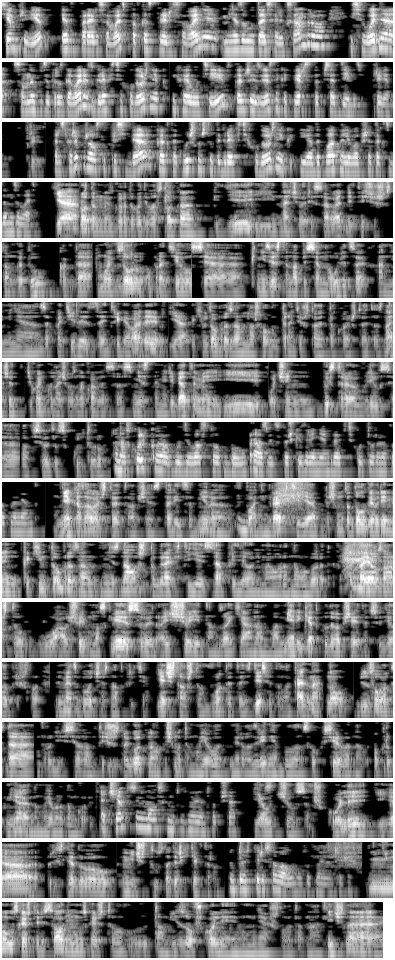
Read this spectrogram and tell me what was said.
Всем привет! Это «Пора рисовать», подкаст про рисование. Меня зовут Ася Александрова, и сегодня со мной будет разговаривать граффити-художник Михаил Утеев, также известный как Верс 159. Привет! Привет. Расскажи, пожалуйста, про себя, как так вышло, что ты граффити-художник, и адекватно ли вообще так тебя называть? Я родом из города Владивостока, где и начал рисовать в 2006 году, когда мой взор обратился к неизвестным надписям на улицах. Они меня захватили, заинтриговали. Я каким-то образом нашел в интернете, что это такое, что это значит. Потихоньку начал знакомиться с местными ребятами и очень быстро влился во всю эту субкультуру. А насколько Владивосток был развит с точки зрения граффити-культуры на тот момент? Мне казалось, что это вообще столица мира в плане граффити. Я почему-то долгое время каким-то образом не знал, что граффити есть за пределами моего родного города. Когда я узнал, что вау, еще и в Москве рисуют, а еще и там за океаном в Америке, откуда вообще это все дело пришло, для меня это было, честно, открытие. Я считал, что вот это здесь, это локально. Ну, безусловно, тогда вроде все равно 2006 год, но почему-то мое вот мировоззрение было сфокусировано вокруг меня на моем родном городе. А чем ты занимался на тот момент вообще? Я учился в школе, и я преследовал мечту стать архитектором. Ну, то есть ты рисовал на тот момент уже? Не могу сказать, что рисовал, не могу сказать, что там ИЗО в школе у меня шло там на отлично,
